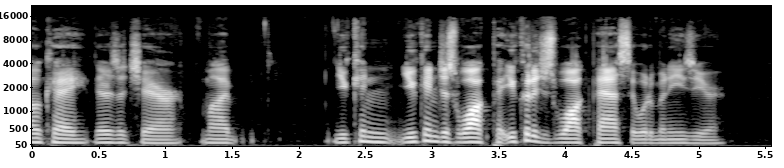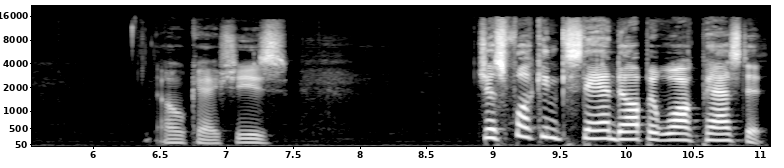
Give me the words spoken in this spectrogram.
okay, there's a chair. My, you can you can just walk. Pa- you could have just walked past it. Would have been easier. Okay, she's. Just fucking stand up and walk past it.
